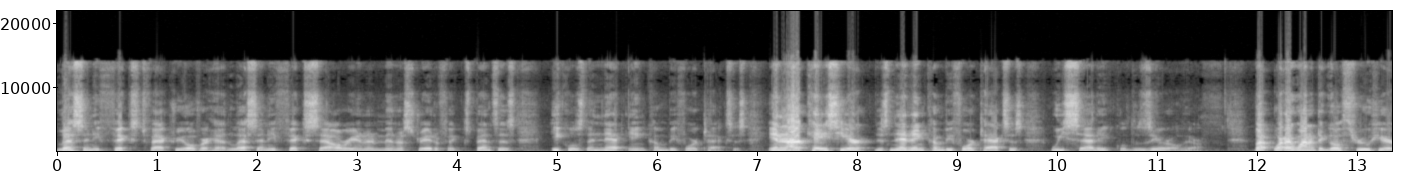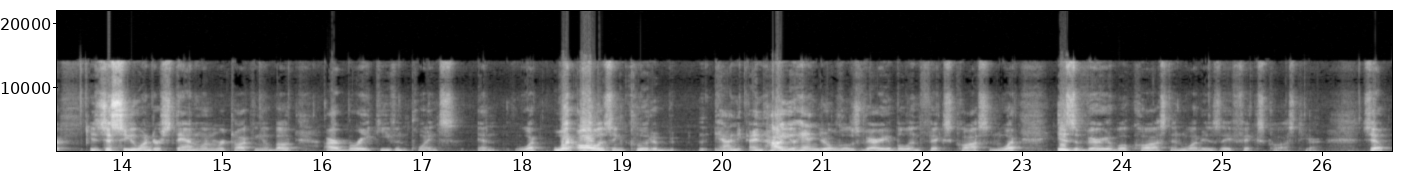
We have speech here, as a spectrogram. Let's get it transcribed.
less any fixed factory overhead, less any fixed salary and administrative expenses equals the net income before taxes. In our case here, this net income before taxes, we set equal to zero here. But what I wanted to go through here is just so you understand when we're talking about our break-even points and what what all is included and, and how you handle those variable and fixed costs and what is a variable cost and what is a fixed cost here. So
